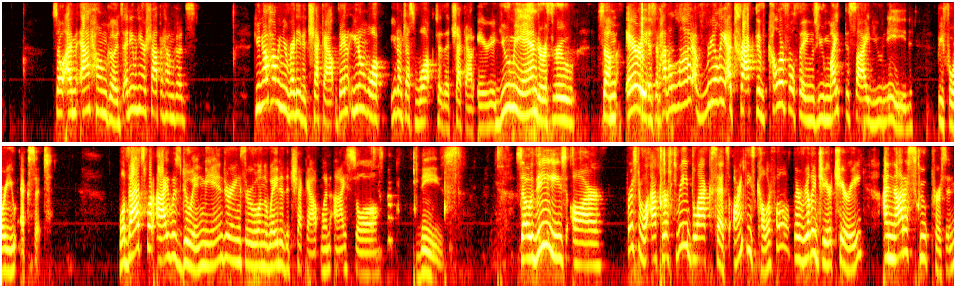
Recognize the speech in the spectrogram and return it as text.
so I'm at Home Goods. Anyone here shop at Home Goods? You know how when you're ready to check out, they don't, you don't walk, you don't just walk to the checkout area. You meander through some areas that have a lot of really attractive, colorful things you might decide you need before you exit. Well, that's what I was doing, meandering through on the way to the checkout when I saw these. So these are, first of all, after three black sets, aren't these colorful? They're really cheer cheery. I'm not a scoop person,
